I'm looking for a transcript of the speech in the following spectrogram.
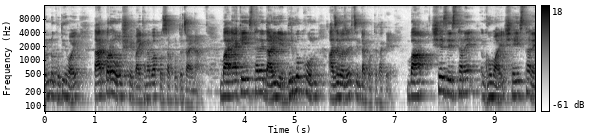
অন্য ক্ষতি হয়, তারপরেও সে পায়খানা বা প্রস্রাব করতে চায় না বা একই স্থানে দাঁড়িয়ে দীর্ঘক্ষণ আজে বাজে চিন্তা করতে থাকে বা সে যে স্থানে ঘুমায়, সেই স্থানে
